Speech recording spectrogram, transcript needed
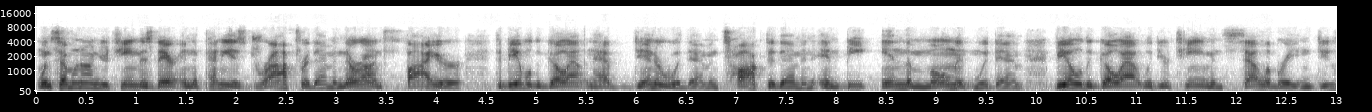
When someone on your team is there and the penny is dropped for them and they're on fire to be able to go out and have dinner with them and talk to them and, and be in the moment with them be able to go out with your team and celebrate and do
